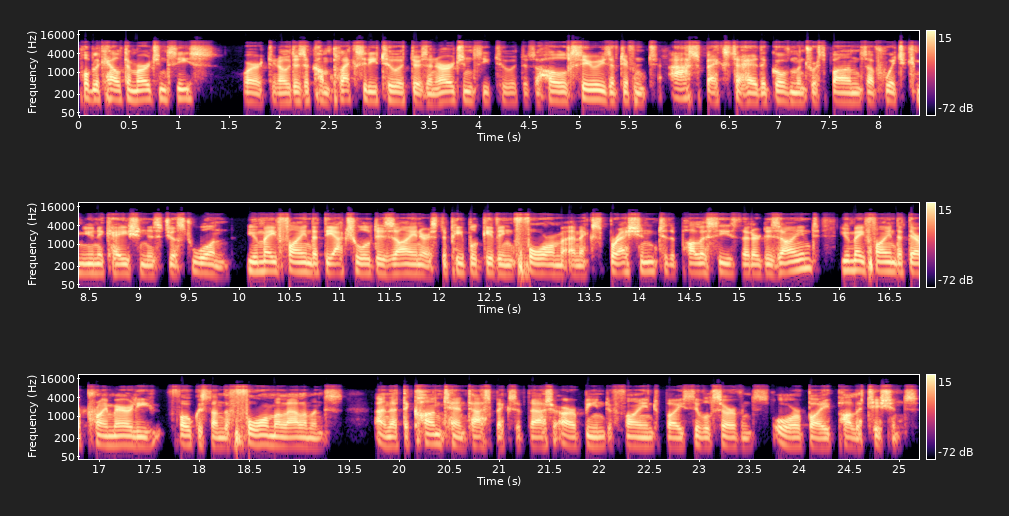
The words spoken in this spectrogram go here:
public health emergencies, where you know there's a complexity to it there's an urgency to it there's a whole series of different aspects to how the government responds of which communication is just one. You may find that the actual designers the people giving form and expression to the policies that are designed you may find that they're primarily focused on the formal elements and that the content aspects of that are being defined by civil servants or by politicians.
